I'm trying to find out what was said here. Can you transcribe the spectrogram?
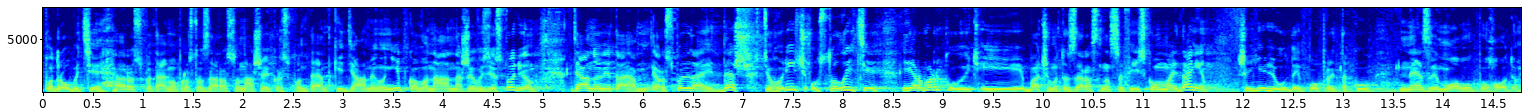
Подробиці розпитаємо просто зараз у нашої кореспондентки Діани Оніпко. Вона наживо зі студією. Діано, вітаю. Розповідає, де ж цьогоріч у столиці ярмаркують. І бачимо то зараз на Софійському майдані. Чи є люди, попри таку незимову погоду?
